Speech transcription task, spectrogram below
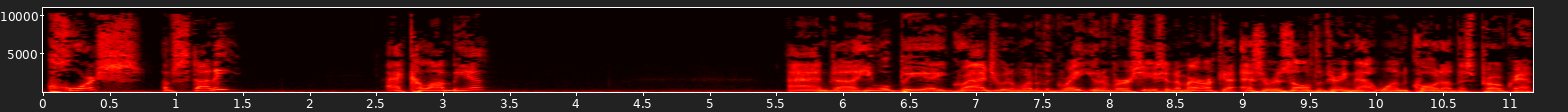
course of study at Columbia. And uh, he will be a graduate of one of the great universities in America as a result of hearing that one quote on this program.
